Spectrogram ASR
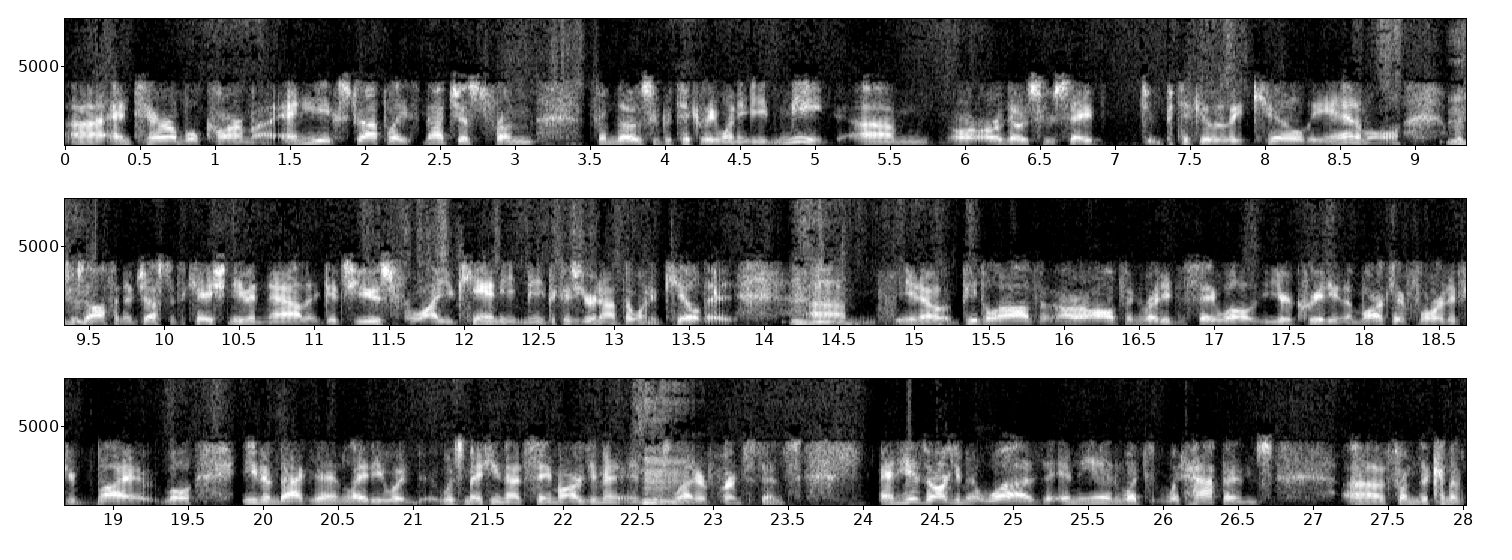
uh, and terrible karma. And he extrapolates not just from from those who particularly want to eat meat, um, or, or those who say particularly kill the animal, which mm-hmm. is often a justification even now that gets used for why you can't eat meat because you're not the one who killed it. Mm-hmm. Um, you know, people are often, are often ready to say, well, you're creating the market for it if you buy it. Well, even back then, Ledi would was making that same argument in hmm. his letter, for instance. And his argument was that in the end, what what happens uh, from the kind of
